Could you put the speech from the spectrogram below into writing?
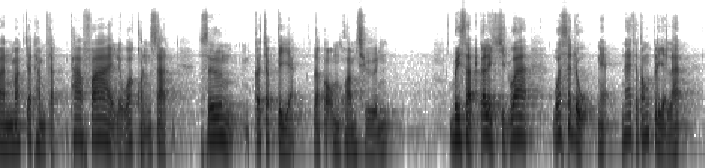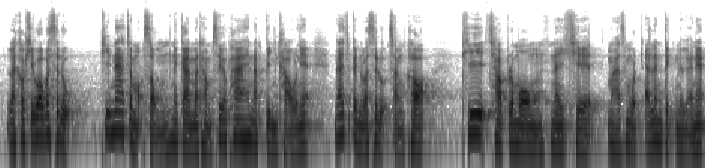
มันมักจะทำจากผ้าฝ้ายหรือว่าขนสัตว์ ซึ่งก็จะเปียกแล้วก็อมความชื้น บริษัทก็เลยคิดว่าวัสดุเนี่ยน่าจะต้องเปลี่ยนละ และเขาคิดว่าวัสดุ ที่น่าจะเหมาะสมในการมาทำเสื้อผ้าให้นักปีนเขาเนี่ยน่าจะเป็นวัสดุสังเคราะห์ ที่ชาวประมงในเขตมหาสมุทรแอตแลนติกเหนือเนี่ย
